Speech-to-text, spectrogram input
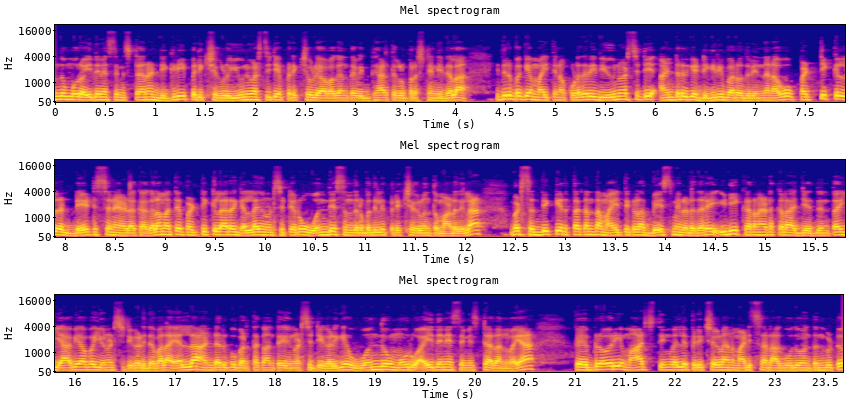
ಒಂದು ಮೂರು ಐದನೇ ಸೆಮಿಸ್ಟರ್ನ ಡಿಗ್ರಿ ಪರೀಕ್ಷೆಗಳು ಯೂನಿವರ್ಸಿಟಿಯ ಪರೀಕ್ಷೆಗಳು ಯಾವಾಗಂತ ವಿದ್ಯಾರ್ಥಿಗಳು ಪ್ರಶ್ನೆ ಇದೆಯಲ್ಲ ಇದ್ರ ಬಗ್ಗೆ ಮಾಹಿತಿನ ಕೊಡಿದ್ರೆ ಇದು ಯೂನಿವರ್ಸಿಟಿ ಅಂಡರ್ಗೆ ಡಿಗ್ರಿ ಬರೋದ್ರಿಂದ ನಾವು ಪರ್ಟಿಕ್ಯುಲರ್ ಡೇಟ್ಸನ್ನು ಹೇಳೋಕ್ಕಾಗಲ್ಲ, ಮತ್ತು ಪರ್ಟಿಕ್ಯುಲರ್ ಎಲ್ಲ ಯೂನಿವರ್ಸಿಟಿಯವರು ಒಂದೇ ಸಂದರ್ಭದಲ್ಲಿ ಪರೀಕ್ಷೆಗಳಂತೂ ಮಾಡೋದಿಲ್ಲ. ಬಟ್ ಸದ್ಯಕ್ಕೆ ಇರ್ತಕ್ಕಂಥ ಮಾಹಿತಿಗಳ ಬೇಸ್ ಮೇಲೆ ಹೇಳಿದರೆ, ಇಡೀ ಕರ್ನಾಟಕ ರಾಜ್ಯಾದ್ಯಂತ ಯಾವ್ಯಾವ ಯೂನಿವರ್ಸಿಟಿಗಳಿದಾವಲ್ಲ ಎಲ್ಲ ಅಂಡರ್ಗೂ ಬರ್ತಕ್ಕಂಥ ಯೂನಿವರ್ಸಿಟಿಗಳಿಗೆ ಒಂದು, ಮೂರು, ಐದನೇ ಸೆಮಿಸ್ಟರ್ ಅನ್ವಯ ಫೆಬ್ರವರಿ ಮಾರ್ಚ್ ತಿಂಗಳಲ್ಲಿ ಪರೀಕ್ಷೆಗಳನ್ನು ಮಾಡಿಸಲಾಗುವುದು ಅಂತಂದ್ಬಿಟ್ಟು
